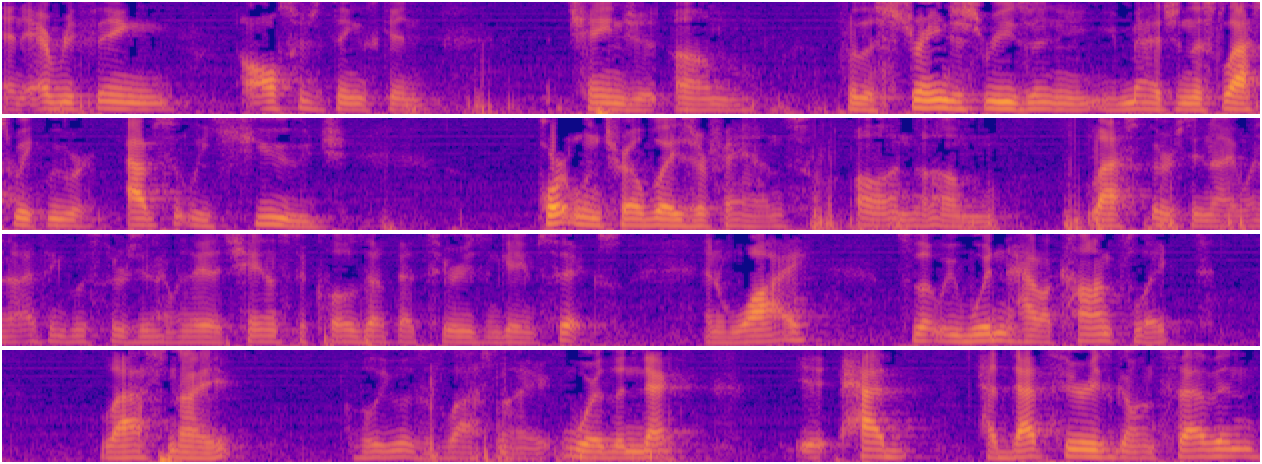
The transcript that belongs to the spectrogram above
and everything, all sorts of things can change it. Um, for the strangest reason, you imagine this last week, we were absolutely huge Portland Trailblazer fans on um, last Thursday night, when I think it was Thursday night, when they had a chance to close out that series in game six. And why? So that we wouldn't have a conflict last night, I believe it was last night, where the next, it had, had that series gone seven,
